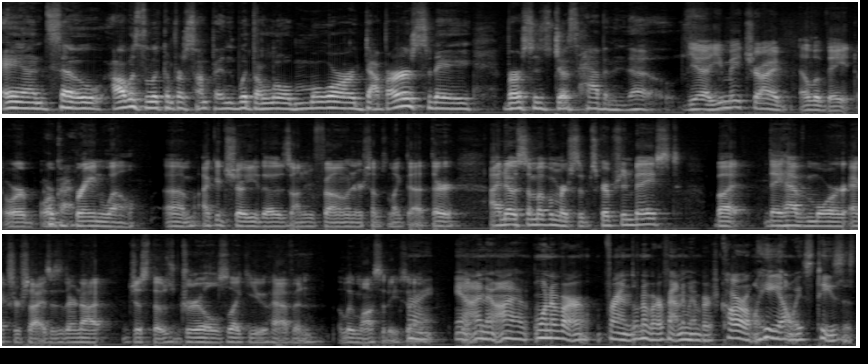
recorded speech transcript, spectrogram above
and so I was looking for something with a little more diversity versus just having those. Yeah, you may try Elevate or or Okay. Brainwell. Um, I could show you those on your phone or something like that. They're I know some of them are subscription based, but they have more exercises. They're not just those drills like you have in Lumosity. So. Right. Yeah, I know. I have one of our friends, one of our founding members, Carl. He always teases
